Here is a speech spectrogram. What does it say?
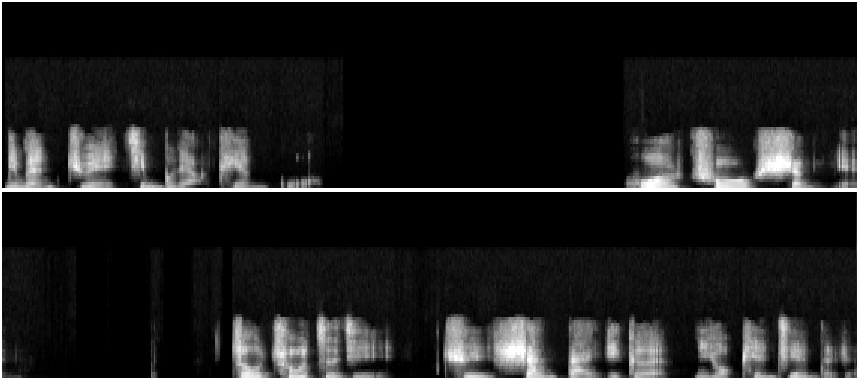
你们绝进不了天国。活出圣言，走出自己，去善待一个你有偏见的人，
